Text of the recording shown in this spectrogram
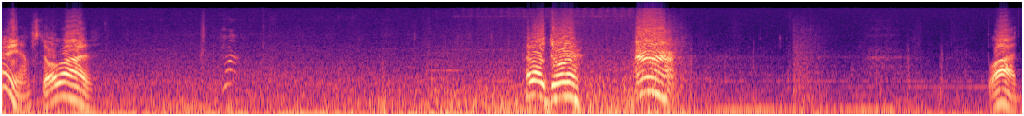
Hey, I'm still alive. Hello, door. Arrgh! Blood.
